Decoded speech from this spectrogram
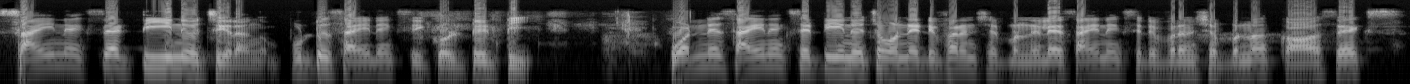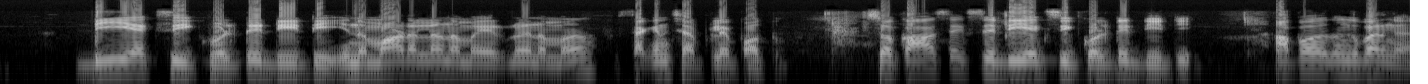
சைன் எக்ஸை டீன்னு வச்சுக்கிறாங்க. Put sine x equal to t உடனே சைன் எக்ஸை டீன்னு வச்சு உடனே டிஃபரன்ஷியேட் பண்ணல சைன் எக்ஸ் டிஃபரன்ஷியேட் பண்ணால் cos x dx equal to dt இந்த மாடல்லாம் நம்ம ஏற்கனவே நம்ம செகண்ட் சாப்டர்லேயே பார்த்தோம். So cos x dx equal to dt அப்போ இங்க பாருங்க.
